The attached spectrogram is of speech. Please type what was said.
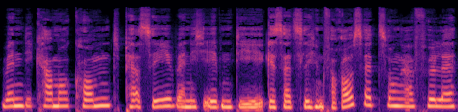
wenn die Kammer kommt, per se, wenn ich eben die gesetzlichen Voraussetzungen erfülle,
